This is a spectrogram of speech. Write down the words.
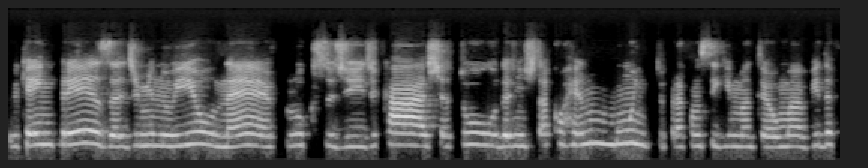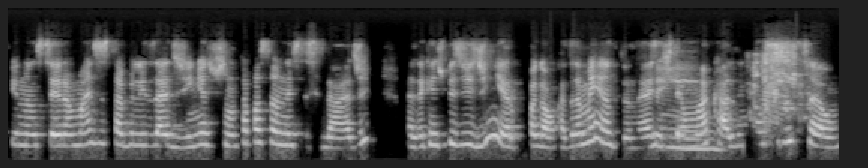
porque a empresa diminuiu, né, fluxo de, de caixa, tudo, a gente está correndo muito para conseguir manter uma vida financeira mais estabilizadinha, a gente não está passando necessidade, mas é que a gente precisa de dinheiro para pagar o casamento, né, a gente Sim. tem uma casa em construção.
